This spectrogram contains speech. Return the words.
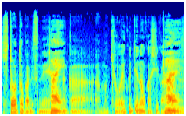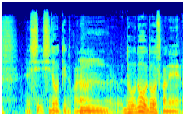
人とかですね、はい。なんか、まあ、教育っていうのはおかしいかな、はい。し指導っていうのかな、うん。どうどうどうですかね。あ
